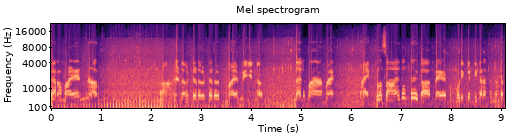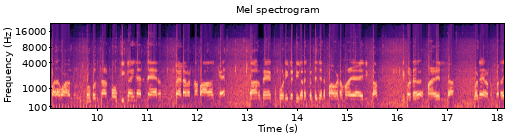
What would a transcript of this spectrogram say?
കാരണം മഴ തന്നെ ആർന്നു. ഇടവിട്ട് ഇടവിട്ട് ഇടവിട്ട് മഴ പെയ്യുന്നതാണ് എന്നാലും മഴക്കുള്ള സാധ്യത ഉണ്ട്. മേഘം മൂടി കെട്ടി കിടക്കുന്നുണ്ട് പല ഭാഗങ്ങളും. ഇപ്പൊ ഇവിടുന്ന് നോക്കിക്കഴിഞ്ഞാൽ നേരെ നോക്കുമ്പോ ഇടവണ്ണ ഭാഗമൊക്കെ. കാർമേഘം മൂടി കെട്ടി കിടക്കുന്നുണ്ട്. ചിലപ്പോ അവിടെ മഴ ആയിരിക്കാം ഇവിടെ മഴയില്ല. ഇവിടെയാണ് ഇവിടെ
